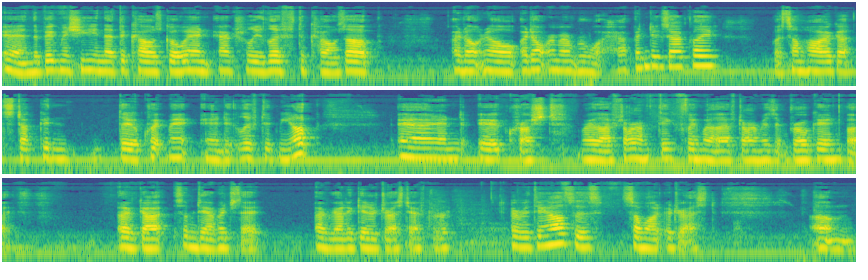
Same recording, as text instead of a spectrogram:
and the big machine that the cows go in actually lifts the cows up. I don't know, I don't remember what happened exactly, but somehow I got stuck in the equipment and it lifted me up and it crushed my left arm. Thankfully my left arm isn't broken, but I've got some damage that I've got to get addressed after everything else is somewhat addressed. Um,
